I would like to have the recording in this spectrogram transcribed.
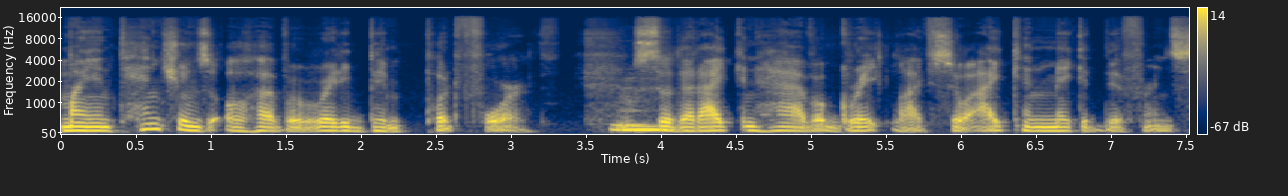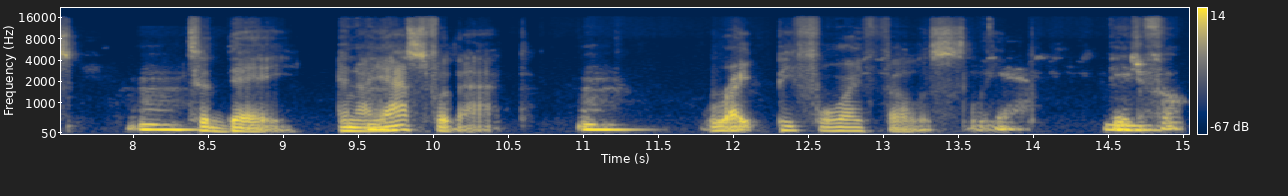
my intentions all have already been put forth Mm. so that I can have a great life, so I can make a difference Mm. today. And I Mm. asked for that Mm. right before I fell asleep. Yeah. Beautiful.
